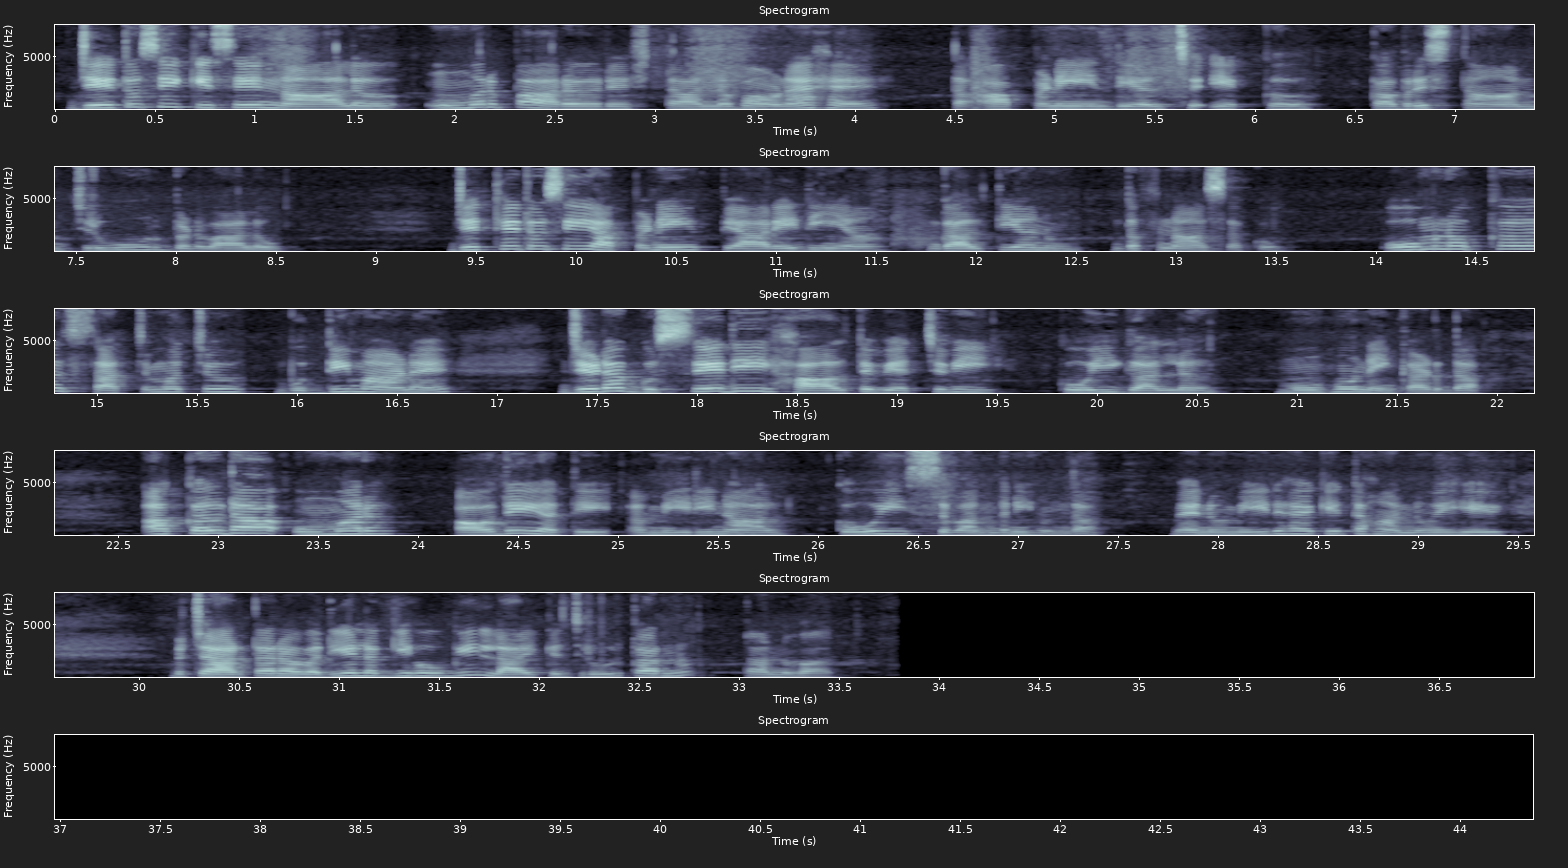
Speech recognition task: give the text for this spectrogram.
ਜੇ ਤੁਸੀਂ ਕਿਸੇ ਨਾਲ ਉਮਰ ਭਰ ਰਿਸ਼ਤਾ ਨਿਭਾਉਣਾ ਹੈ, ਤਾਂ ਆਪਣੇ ਦਿਲ 'ਚ ਇੱਕ ਕਬਰਿਸਤਾਨ ਜ਼ਰੂਰ ਬਣਵਾ ਲਓ, ਜਿੱਥੇ ਤੁਸੀਂ ਆਪਣੇ ਪਿਆਰੇ ਦੀਆਂ ਗਲਤੀਆਂ ਨੂੰ ਦਫਨਾ ਸਕੋ। ਉਹ ਮਨੁੱਖ ਸੱਚਮੁੱਚ ਬੁੱਧੀਮਾਨ ਹੈ, ਜਿਹੜਾ ਗੁੱਸੇ ਦੀ ਹਾਲਤ ਵਿੱਚ ਵੀ ਕੋਈ ਗੱਲ ਮੂੰਹੋਂ ਨਹੀਂ ਕੱਢਦਾ। ਅਕਲ ਦਾ ਉਮਰ, ਅਹੁਦੇ ਅਤੇ ਅਮੀਰੀ ਨਾਲ ਕੋਈ ਸਬੰਧ ਨਹੀਂ ਹੁੰਦਾ। ਮੈਨੂੰ ਉਮੀਦ ਹੈ ਕਿ ਤੁਹਾਨੂੰ ਇਹ ਵਿਚਾਰਧਾਰਾ ਵਧੀਆ ਲੱਗੀ ਹੋਊਗੀ ਲਾਈਕ ਜ਼ਰੂਰ ਕਰਨਾ ਧੰਨਵਾਦ।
